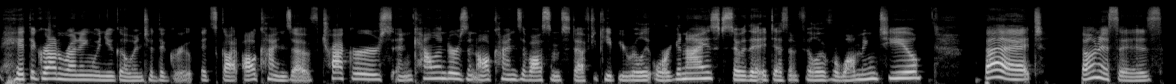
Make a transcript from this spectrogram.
hit the ground running when you go into the group. It's got all kinds of trackers and calendars and all kinds of awesome stuff to keep you really organized so that it doesn't feel overwhelming to you. But bonuses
